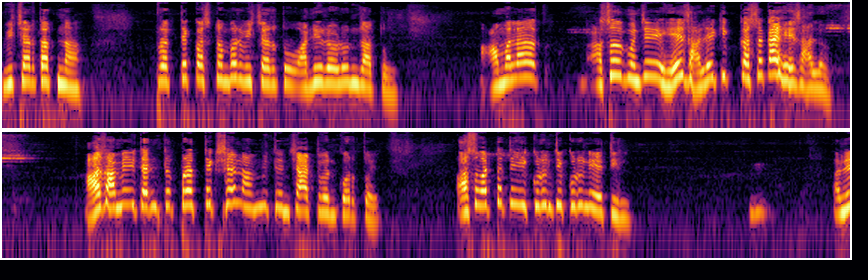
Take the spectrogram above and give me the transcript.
विचारतात ना. प्रत्येक कस्टमर विचारतो आणि रडून जातो. आम्हाला असं म्हणजे हे झाले की कसं काय हे झालं? आज आम्ही त्यांचं प्रत्येक क्षण आम्ही त्यांची आठवण करतोय. असं वाटतं ते इकडून तिकडून येतील. आणि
